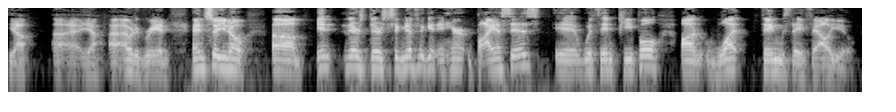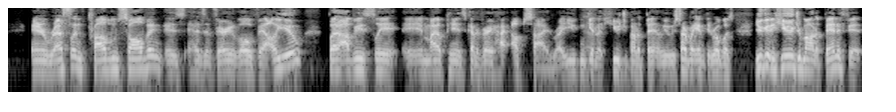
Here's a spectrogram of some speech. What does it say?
Yeah, uh, uh yeah, I, I, would agree, and and so you know, um, in there's there's significant inherent biases in, eh, within people on what things they value, and in wrestling, problem solving is has a very low value but obviously, in my opinion, it's got a very high upside, right? You can yeah. get a huge amount of benefit. We talking about Anthony Robles. You get a huge amount of benefit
